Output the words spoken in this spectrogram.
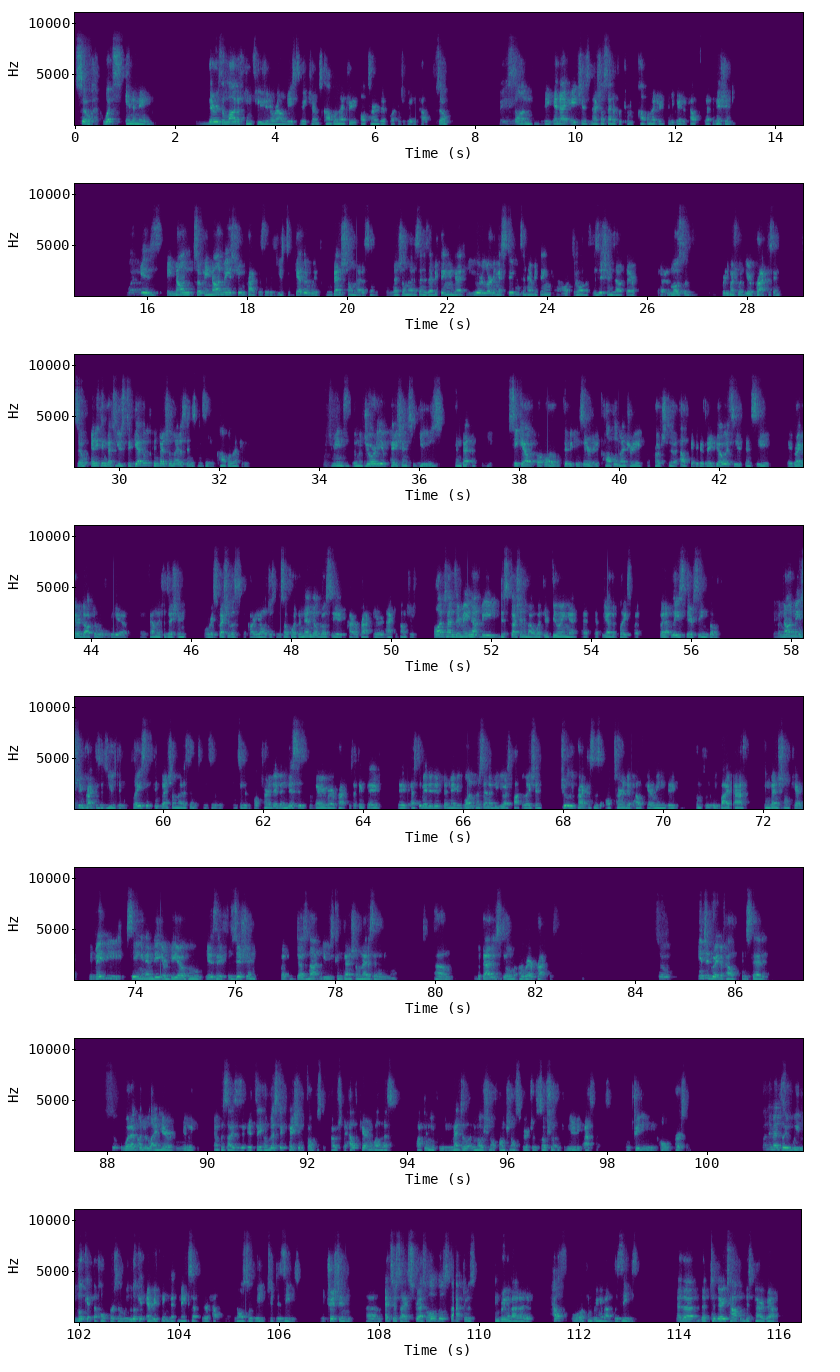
So what's in a name? There is a lot of confusion around these three terms, complementary, alternative, or integrative health. So based on the NIH's National Center for Complementary and Integrative Health definition, what is a non so a non-mainstream practice that is used together with conventional medicine? Conventional medicine is everything that you are learning as students and everything to all the physicians out there uh, most of pretty much what you're practicing. So anything that's used together with conventional medicine is considered complementary, which means the majority of patients use seek out or, or, could be considered a complementary approach to healthcare because they go and see, and see a regular doctor, whether it be a, a, family physician or a specialist, a cardiologist, and so forth, and then they'll go see a chiropractor and acupuncturist. A lot of times there may not be discussion about what they're doing at, at, at the other place, but but at least they're seeing both. If a non-mainstream practice is used in place of conventional medicine, it's considered considered alternative, and this is a very rare practice. I think they've they've estimated it that maybe one percent of the U.S. population truly practices alternative healthcare, meaning they completely bypass conventional care. It may be seeing an MD or DO who is a physician but does not use conventional medicine anymore. Um, but that is still a rare practice. So integrative health instead so what I've underlined here really emphasizes it. It's a holistic, patient-focused approach to healthcare and wellness, often including mental, emotional, functional, spiritual, social, and community aspects, and treating the whole person. Fundamentally, we look at the whole person. We look at everything that makes up their health. It can also lead to disease, nutrition, um, exercise, stress. All of those factors can bring about either health or can bring about disease. Now, the, the very top of this paragraph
